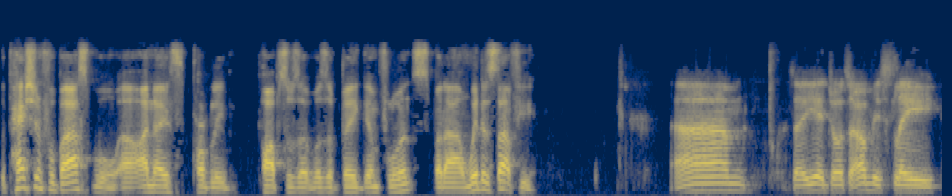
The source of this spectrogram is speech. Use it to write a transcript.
the passion for basketball, uh, I know probably pops was a was a big influence, but um, where did it start for you? Um, so yeah, George. So obviously,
